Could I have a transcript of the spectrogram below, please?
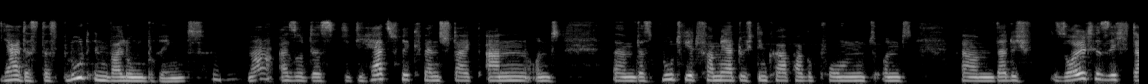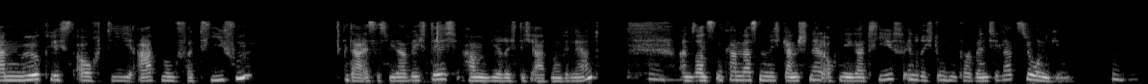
ja, dass das Blut in Wallung bringt. Mhm. Ne? Also dass die, die Herzfrequenz steigt an und ähm, das Blut wird vermehrt durch den Körper gepumpt und ähm, dadurch sollte sich dann möglichst auch die Atmung vertiefen. Da ist es wieder wichtig, haben wir richtig Atmung gelernt. Mhm. Ansonsten kann das nämlich ganz schnell auch negativ in Richtung Hyperventilation gehen. Mhm.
